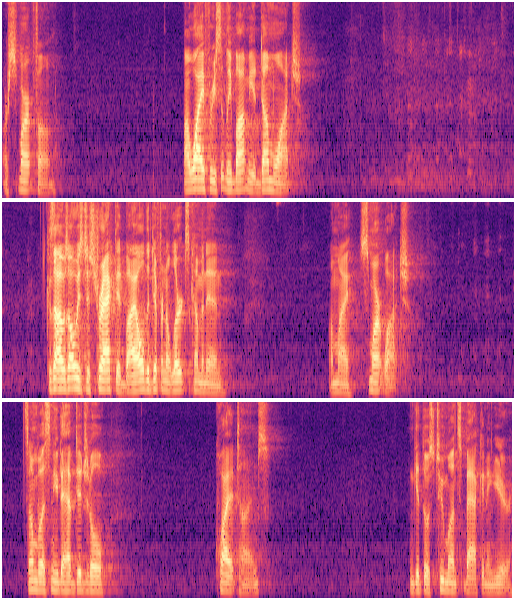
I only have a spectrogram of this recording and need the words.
our smartphone. My wife recently bought me a dumb watch because I was always distracted by all the different alerts coming in on my smartwatch. Some of us need to have digital quiet times and get those two months back in a year.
